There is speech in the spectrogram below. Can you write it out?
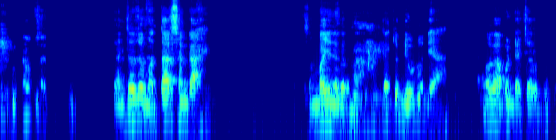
साहेब त्यांचा जो मतदारसंघ आहे संभाजीनगर त्यातून निवडून या. मग आपण त्याच्यावर बोलू.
